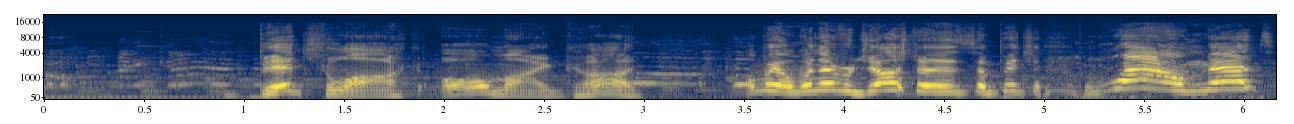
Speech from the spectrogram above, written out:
Oh my god. Bitch lock. Oh my god. Oh my god, whenever Josh does this, a bitch. Wow, Matt!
